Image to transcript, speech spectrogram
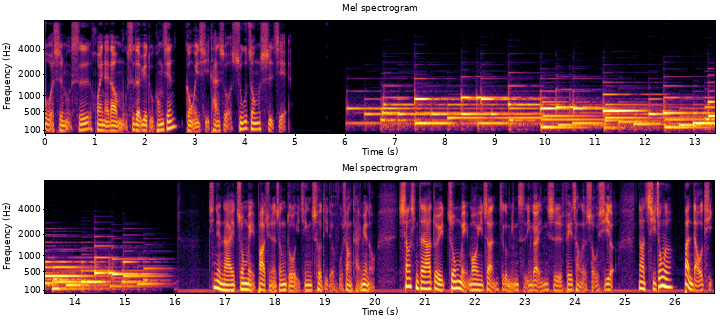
我是姆斯，欢迎来到姆斯的阅读空间，跟我一起探索书中世界。近年来，中美霸权的争夺已经彻底的浮上台面哦。相信大家对中美贸易战这个名词应该已经是非常的熟悉了。那其中呢，半导体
